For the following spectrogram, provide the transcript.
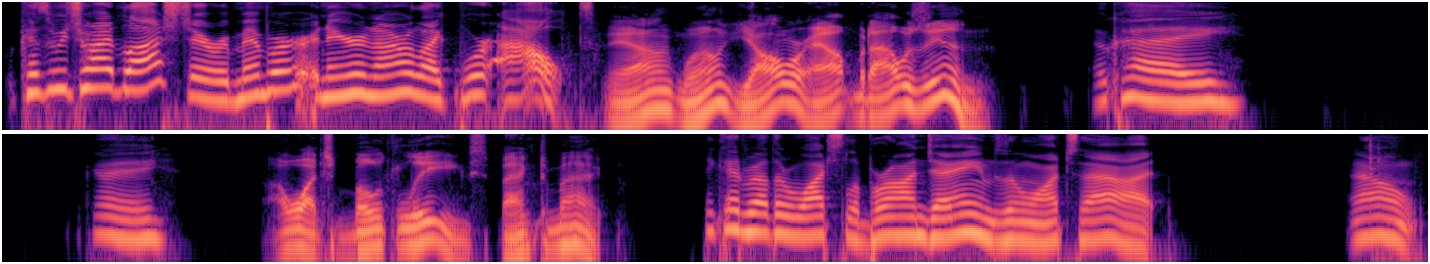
because we tried last year. Remember? And Aaron and I were like, we're out. Yeah, well, y'all were out, but I was in. Okay. Okay. I watched both leagues back to back. I think I'd rather watch LeBron James than watch that. I don't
